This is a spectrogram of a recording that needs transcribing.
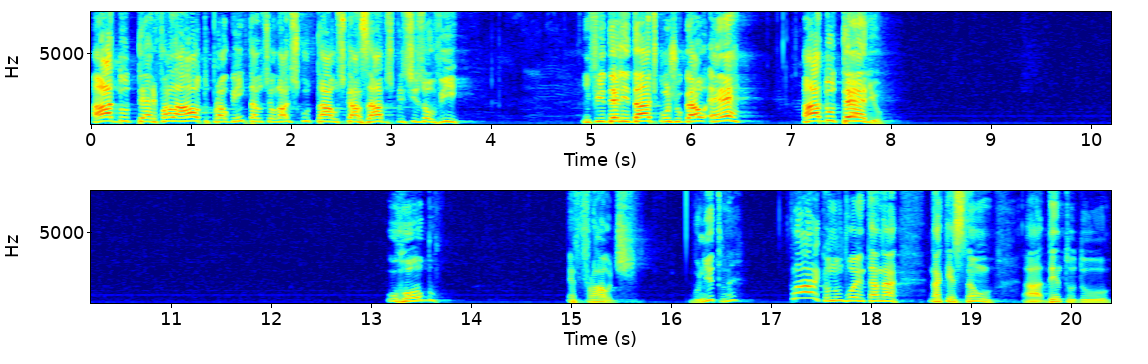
Adultério. Fala alto para alguém que está do seu lado escutar. Os casados precisam ouvir. Infidelidade conjugal é adultério. O roubo é fraude. Bonito, né? Claro que eu não vou entrar na, na questão ah, dentro do,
